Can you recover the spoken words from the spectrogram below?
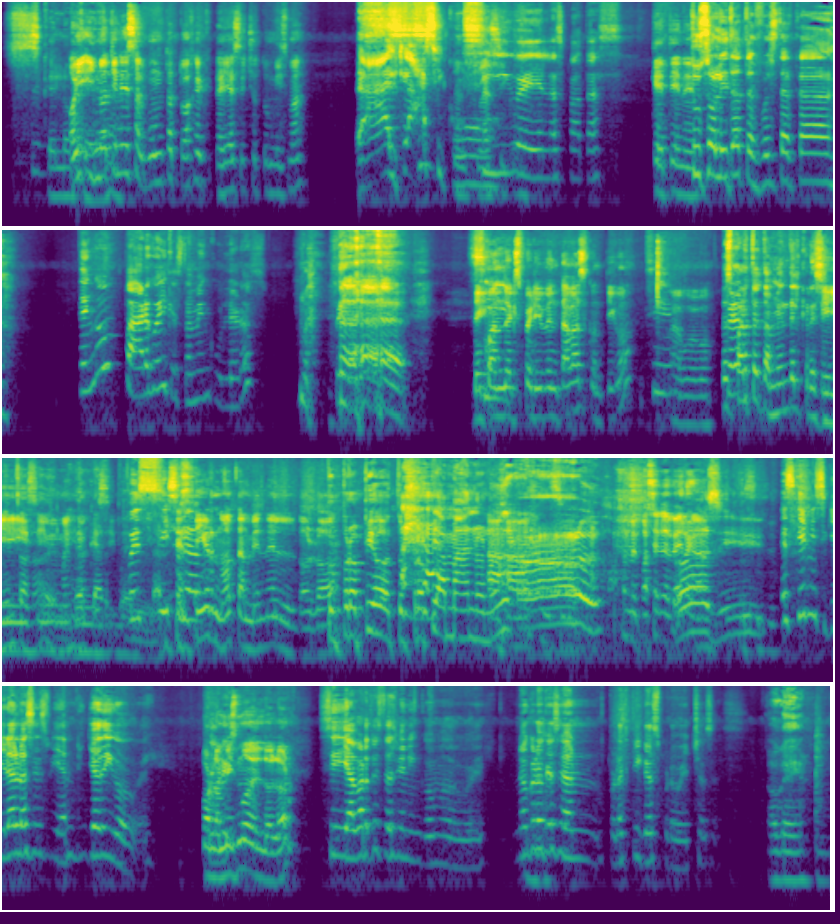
Es que lo Oye, que ¿y no tienes algún tatuaje que te hayas hecho tú misma? Ah, el clásico. El Sí, güey, en las patas. ¿Qué tienes? Tú solita te fuiste acá. Tengo un par, güey, que están bien culeros. ¿De Sí. cuando experimentabas contigo? Sí. A huevo. es Pero- parte también del crecimiento, Sí, ¿no? sí, me imagino del que sí. del Pues sí, Y pero- sentir, ¿no? También el dolor. Tu propio, tu propia mano, ¿no? Ajá. Ah, me pasé de verga. Oh, sí. Es que ni siquiera lo haces bien. Yo digo, güey. ¿Por lo mismo del dolor? Sí, aparte estás bien incómodo, güey. No creo que sean prácticas provechosas. Ok.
